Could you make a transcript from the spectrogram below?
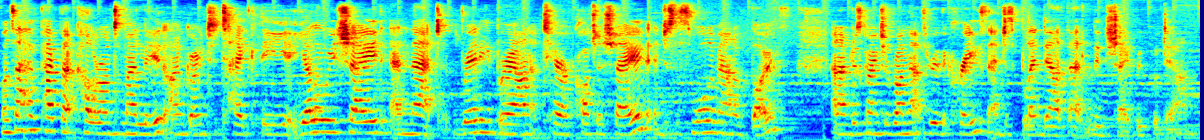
Once I have packed that colour onto my lid, I'm going to take the yellowy shade and that reddy brown terracotta shade and just a small amount of both. And I'm just going to run that through the crease and just blend out that lid shape we put down.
